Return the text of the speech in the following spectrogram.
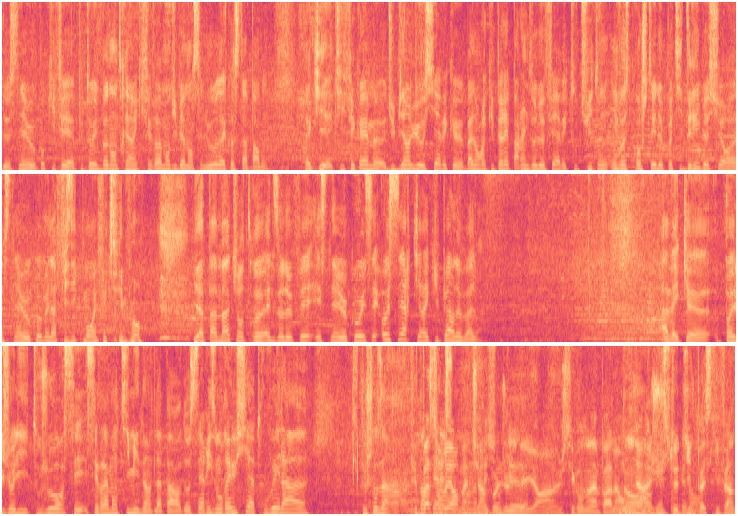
de Sinayoko qui fait plutôt une bonne entrée, hein, qui fait vraiment du bien. Non, c'est Nuno D'Acosta, pardon, euh, qui, fait quand même euh, du bien lui aussi avec euh, ballon récupéré par Enzo Lefebvre. Avec tout de suite, on, veut se projeter le petit dribble sur euh, Sinayoko, mais là physiquement, effectivement, il n'y a pas match entre Enzo Lefebvre et Sinayoko et c'est Auxerre qui récupère le ballon. Avec euh, Paul Joly, toujours, c'est vraiment timide hein, de la part d'Auxerre. Ils ont réussi à trouver là quelque chose. C'est pas son meilleur match, hein, Paul Joly d'ailleurs. hein. Je sais qu'on en a parlé en Non, bien, à juste que titre parce qu'il fait un,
